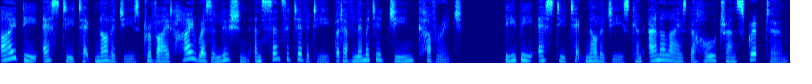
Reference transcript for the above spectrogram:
IBST technologies provide high resolution and sensitivity but have limited gene coverage. BBST technologies can analyze the whole transcriptome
